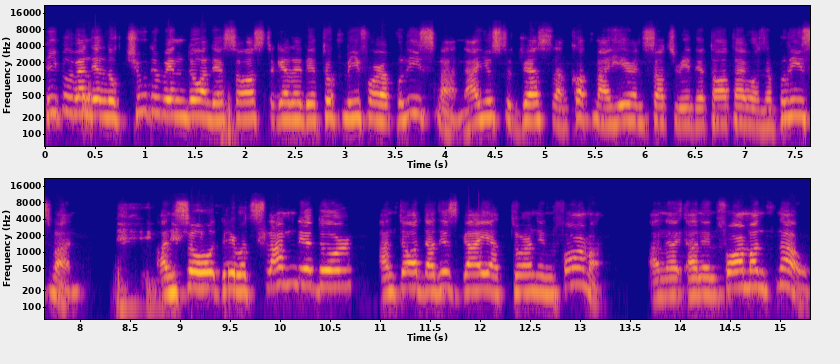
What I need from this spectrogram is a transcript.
people, when they looked through the window and they saw us together, they took me for a policeman. I used to dress and cut my hair in such a way they thought I was a policeman. and so they would slam their door and thought that this guy had turned informer, and uh, an informant now.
